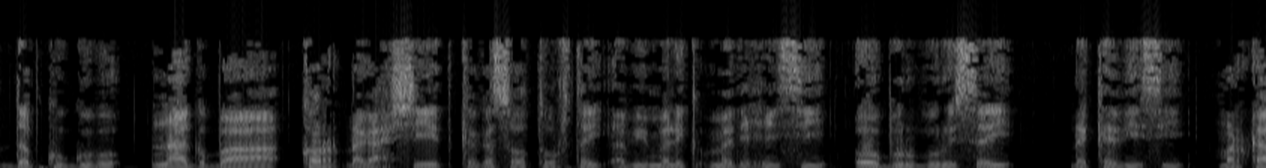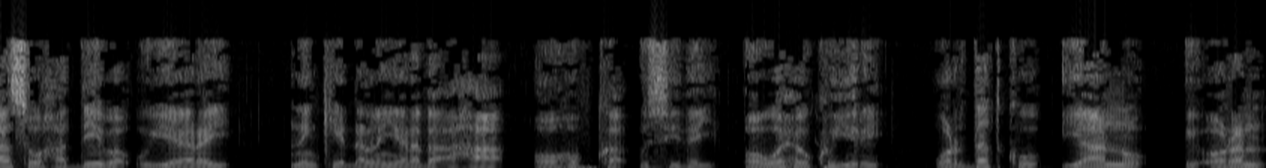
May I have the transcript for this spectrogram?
dab ku gubo. Naag baa kor dhagaxshiid kaga soo tuurtay abimelek madaxiisii oo burburisay dhakadiisii markaasuu haddiiba u yeedhay ninkii dhallinyarada ahaa oo hubka u siday oo wuxuu ku yidhi war dadku yaannu i odhan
